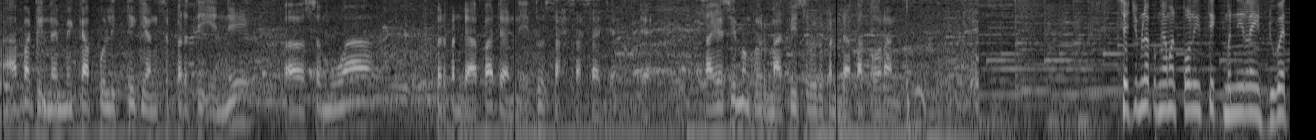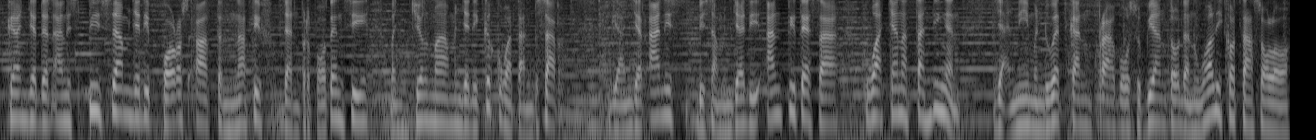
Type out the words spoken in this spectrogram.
apa dinamika politik yang seperti ini uh, semua berpendapat dan itu sah-sah saja ya. Saya sih menghormati seluruh pendapat orang. Sejumlah pengamat politik menilai duet Ganjar dan Anies bisa menjadi poros alternatif dan berpotensi menjelma menjadi kekuatan besar. Ganjar Anies bisa menjadi antitesa wacana tandingan, yakni menduetkan Prabowo Subianto dan Wali Kota Solo,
